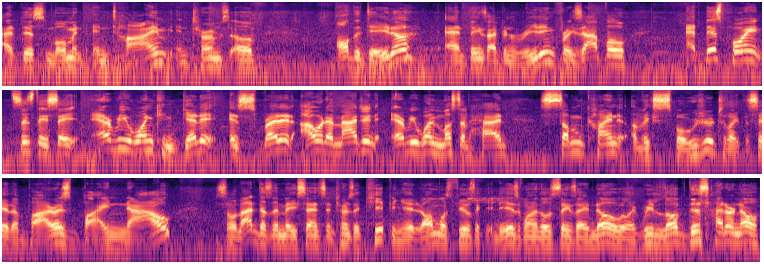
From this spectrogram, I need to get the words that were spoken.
at this moment in time in terms of all the data and things I've been reading. For example, at this point, since they say everyone can get it and spread it, I would imagine everyone must have had some kind of exposure to like, to say the virus by now. So that doesn't make sense in terms of keeping it. It almost feels like it is one of those things I know, like we love this, I don't know,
